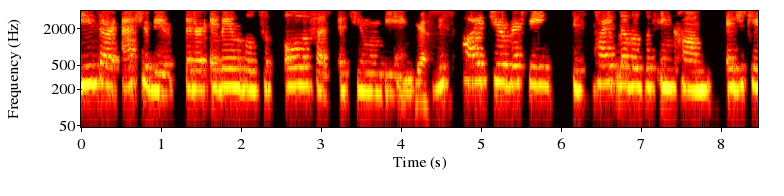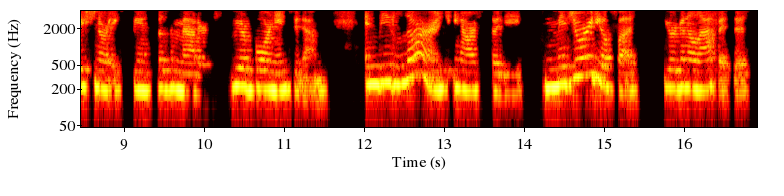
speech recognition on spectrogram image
these are attributes that are available to all of us as human beings. Yes. Despite geography, despite levels of income, education, or experience, doesn't matter. We are born into them. And we learned in our study, majority of us, you're going to laugh at this,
